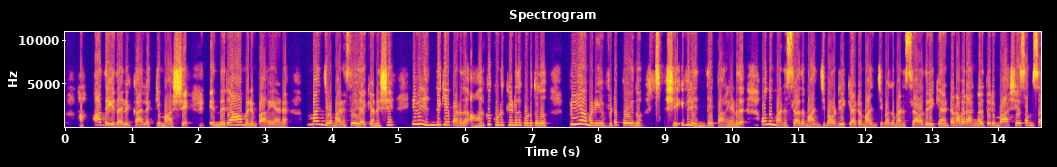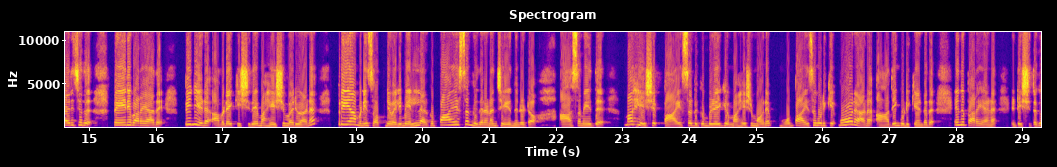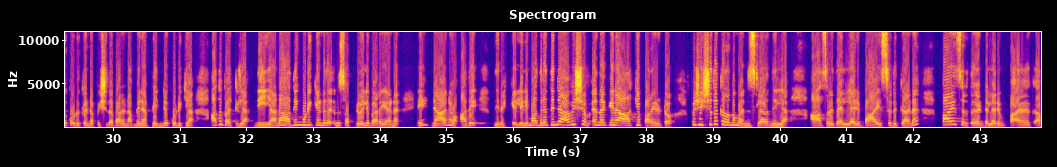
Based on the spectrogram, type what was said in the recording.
അതേതായാലും കലക്കി മാഷേ എന്ന് രാമനും പറയാണ്. മഞ്ജു മനസ്സിൽ വിചാരിക്കാണ് ഷേ ഇവരെന്തൊക്കെയാ പറഞ്ഞത് ആർക്ക് കൊടുക്കേണ്ടത് കൊടുത്തു പ്രിയാമണി എവിടെ പോയിരുന്നു ഷേ ഇവരെന്തേ പറയണത്? ഒന്നും മനസ്സിലാതെ മഞ്ജിമ അവിടെ ഇരിക്കാട്ടോ മഞ്ജുമക്ക് മനസ്സിലാവാതിരിക്കാനായിട്ടാണ് അവർ അങ്ങനത്തെ ഒരു ഭാഷയെ സംസാരിച്ചത്. പേര് പറയാതെ. പിന്നീട് അവിടെ കിഷിതയും മഹേഷും വരുവാണ്. പ്രിയാമണി സ്വപ്നവലിയും എല്ലാവർക്കും പായസം വിതരണം ചെയ്യുന്നുണ്ട് കേട്ടോ ആ സമയത്ത് മഹേഷ് പായസം എടുക്കുമ്പോഴേക്കും മഹേഷ് മോനെ മോൻ പായസം കുടിക്കുക മോനാണ് ആദ്യം കുടിക്കേണ്ടത് എന്ന് പറയാണ്. എന്നിട്ട് ഇഷിതക്ക് കൊടുക്കണ്ട. അപ്പൊ ഇഷിത പറയണ്ട അമ്മ ഞാൻ പിന്നെ കുടിക്കാം. അത് പറ്റില്ല. നീയാണ് ആദ്യം കുടിക്കേണ്ടത് എന്ന് സ്വപ്നവലി പറയാണ്. ഏ ഞാനോ? അതെ നിനക്കല്ലിനി മധുരത്തിന്റെ ആവശ്യം? എന്നൊക്കെ ഇങ്ങനെ ആക്കി പറയും കേട്ടോ പക്ഷെ ഇഷിതക്ക് അതൊന്നും മനസ്സിലാവുന്നില്ല. ആ സമയത്ത് എല്ലാവരും പായസം എടുക്കാണ്. പായസം എടുത്ത് കഴിഞ്ഞിട്ട് എല്ലാവരും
